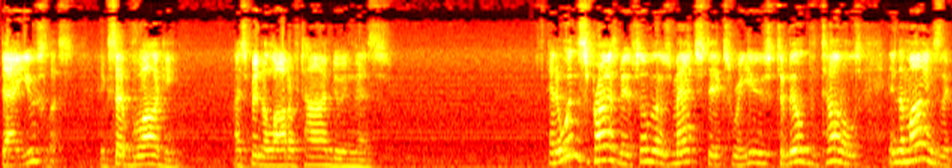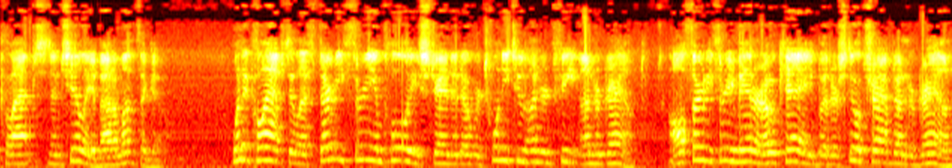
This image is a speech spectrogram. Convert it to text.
that useless, except vlogging. I spend a lot of time doing this. And it wouldn't surprise me if some of those matchsticks were used to build the tunnels in the mines that collapsed in Chile about a month ago. When it collapsed, it left 33 employees stranded over 2,200 feet underground. All 33 men are okay, but are still trapped underground,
